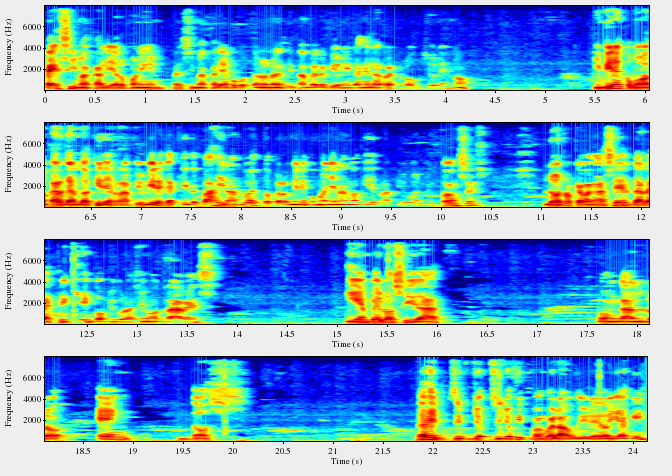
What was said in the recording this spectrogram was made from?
pésima calidad, lo ponen en pésima calidad porque ustedes no necesitan ver el necesitan en las reproducciones, ¿no? Y miren cómo va cargando aquí de rápido. Miren que aquí va girando esto, pero miren cómo va llenando aquí de rápido. Bueno, entonces, lo otro que van a hacer es darle clic en configuración otra vez. Y en velocidad, pónganlo en 2. Entonces, si yo, si yo pongo el audio y le doy aquí,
